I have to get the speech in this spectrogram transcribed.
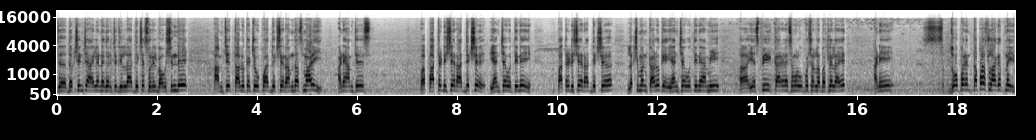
ज- दक्षिणचे आयल्यानगरचे जिल्हा अध्यक्ष सुनील भाऊ शिंदे आमचे तालुक्याचे उपाध्यक्ष रामदास माळी आणि आमचे पाथर्डी शहर अध्यक्ष यांच्या वतीने पाथर्डी शहर अध्यक्ष लक्ष्मण काळोखे यांच्या वतीने आम्ही एस पी कार्यालयासमोर उपोषणाला बसलेले आहेत आणि जोपर्यंत तपास लागत नाहीत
